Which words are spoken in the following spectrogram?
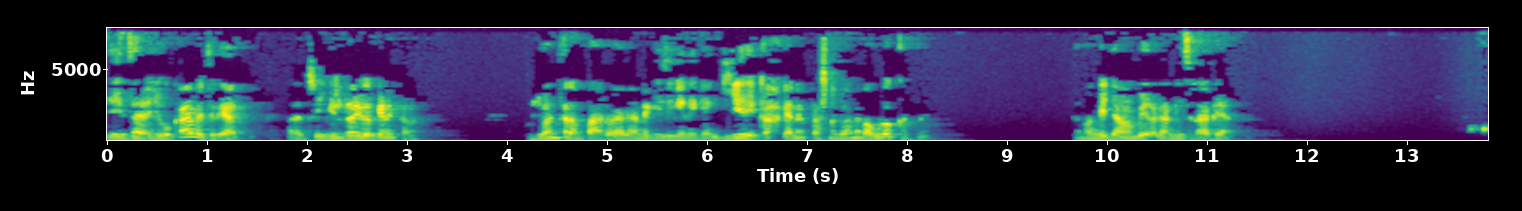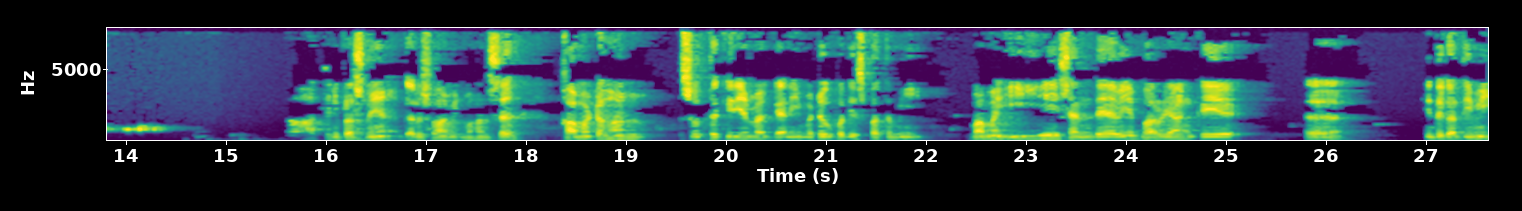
ඒ නිසා යෝගාවචරයත් සිවිල් ඩ්‍රයිවර් කෙනෙක් තමයි. පුළුවන් තරම් පාර හොයාගන්න කිසි කෙනෙක්ගෙන් ගියේ එක ගැන ප්‍රශ්න කරන්න කවුරක්වත් නැහැ. තමන්ගේ ජාම බේර ගන්න ඉස්සරහට යන්න. හත්වෙනි ප්‍රශ්නය ගරු ස්වාමින් වහන්සේ කමඨහන් සුද්ධ කිරීම ගැනීමට උපදෙස් පතමි. මම ඊයේ සන්දෑවේ පර්යංකයේ ඉඳගතිමි.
